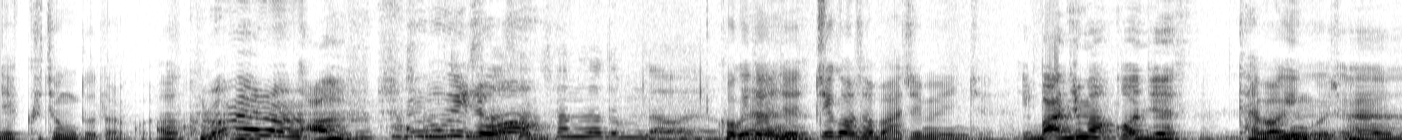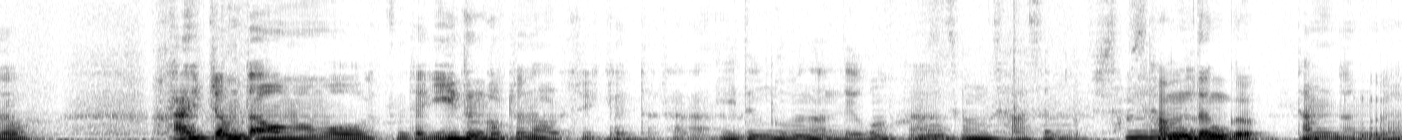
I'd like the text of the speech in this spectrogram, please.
예, 그 정도 나올 거예요. 아, 그러면은 아유, 성공이죠. 3, 4등 나와요. 거기다 네. 이제 찍어서 맞으면 이제 이 마지막 거 이제 대박인 거죠. 그래서 40점 나오면 뭐 진짜 2등급도 나올 수 있겠다, 사람. 2등급은 안 되고 항상 4등급, 3등급. 3등급 3등급.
